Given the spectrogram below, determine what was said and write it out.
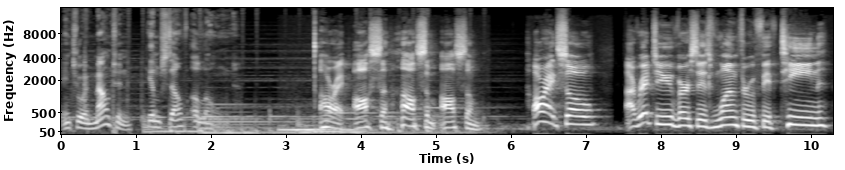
into a mountain himself alone. All right, awesome, awesome, awesome. All right, so I read to you verses 1 through 15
